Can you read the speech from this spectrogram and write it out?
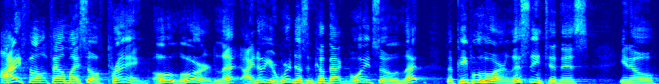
I felt, found myself praying, Oh Lord, let, I know your word doesn't come back void, so let the people who are listening to this, you know,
